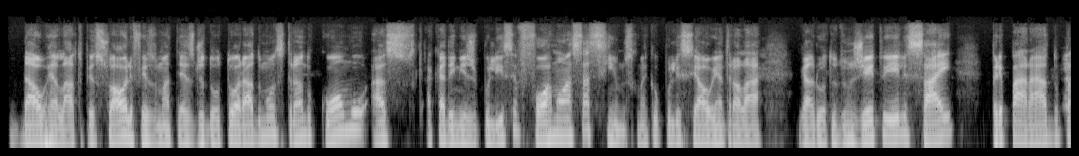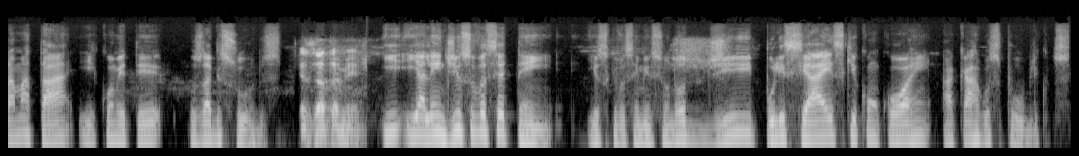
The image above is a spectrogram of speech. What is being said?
dá o relato pessoal, ele fez uma tese de doutorado mostrando como as academias de polícia formam assassinos, como é que o policial entra lá garoto de um jeito e ele sai preparado para matar e cometer os absurdos. Exatamente. E, e, além disso, você tem isso que você mencionou de policiais que concorrem a cargos públicos,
